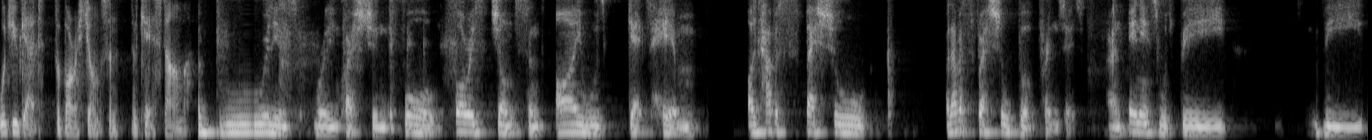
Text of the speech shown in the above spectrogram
would you get for Boris Johnson and Keir Starmer? A brilliant, brilliant question. For Boris Johnson, I would get him, I'd have a special, I'd have a special book printed, and in it would be the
